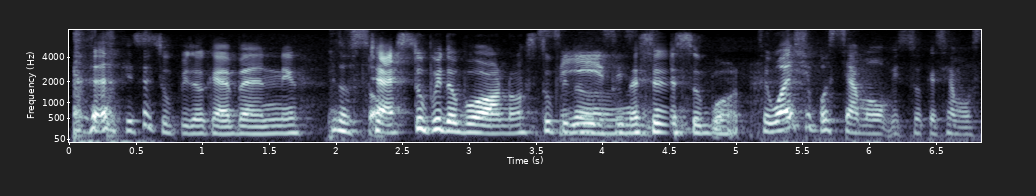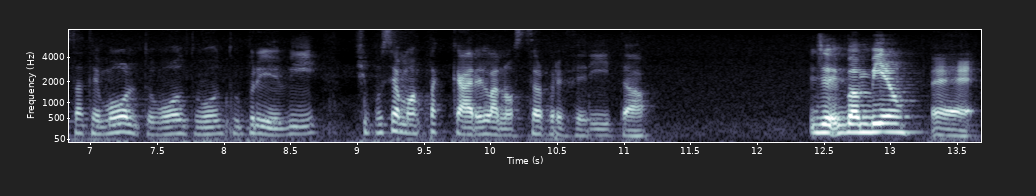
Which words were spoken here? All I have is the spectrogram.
Che stupido che è Benny. Lo so. Cioè, stupido buono, stupido sì, sì, nel sì. senso buono. Se vuoi ci possiamo, visto che siamo state molto, molto, molto brevi, ci possiamo attaccare la nostra preferita. Il bambino? Eh,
